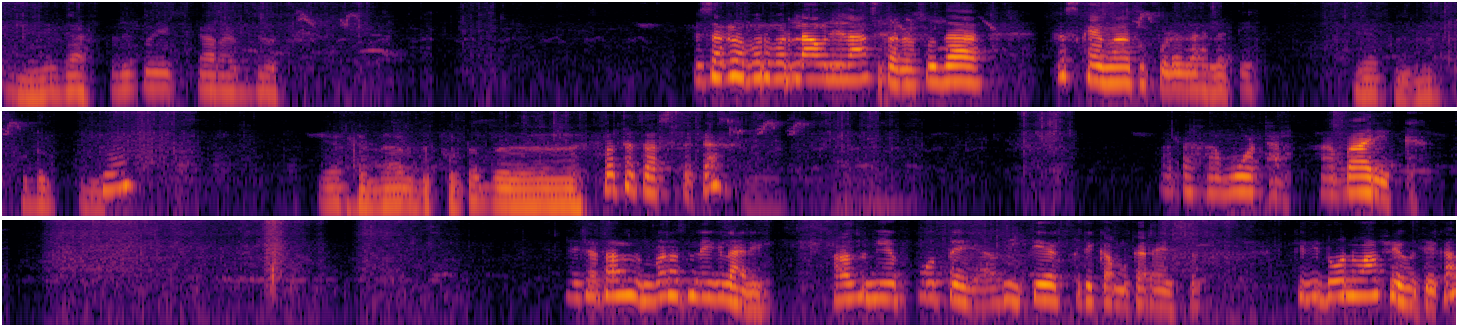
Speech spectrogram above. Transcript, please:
म्हणजे जास्त एक चार दिवस. ते सगळं बरोबर लावलेलं असताना सुद्धा कसं काय मागं पुढं झालं ते? एखादं फुटत हं? एखादं अर्ध फुटत अं, होतच असतं का? आता हा मोठा हा बारीक. त्याच्यात अजून बरंच निघणार आहे. अजून एक पोत आहे अजून ते एक रिकाम करायचं. किती दोन वाफे होते का?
